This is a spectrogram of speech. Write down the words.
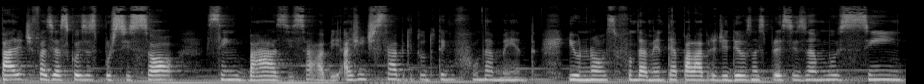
Pare de fazer as coisas por si só, sem base, sabe? A gente sabe que tudo tem um fundamento e o nosso fundamento é a palavra de Deus. Nós precisamos sim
